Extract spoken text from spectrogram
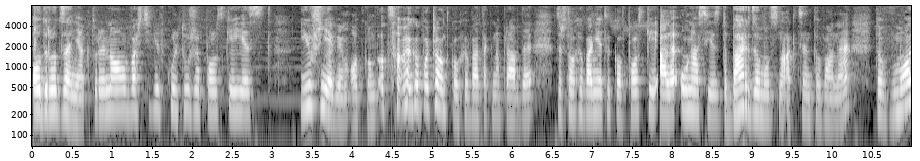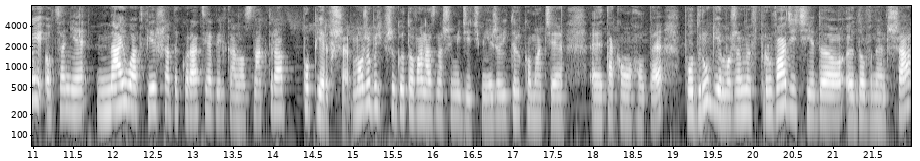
odrodzenia, który no właściwie w kulturze polskiej jest już nie wiem odkąd, od samego początku chyba tak naprawdę, zresztą chyba nie tylko w polskiej, ale u nas jest bardzo mocno akcentowane, to w mojej ocenie najłatwiejsza dekoracja wielkanocna, która po pierwsze może być przygotowana z naszymi dziećmi, jeżeli tylko macie e, taką ochotę, po drugie możemy wprowadzić je do, do wnętrza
